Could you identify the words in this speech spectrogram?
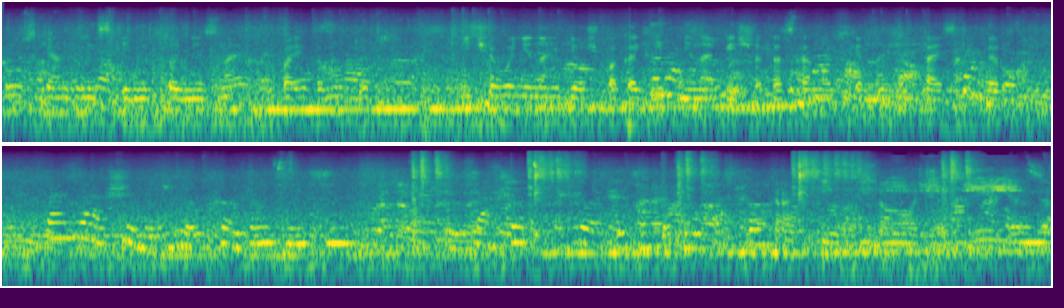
Русский, английский никто не знает, поэтому тут ничего не найдешь, пока гид не напишет остановки на китайский перрон. Красиво все ночью светится.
